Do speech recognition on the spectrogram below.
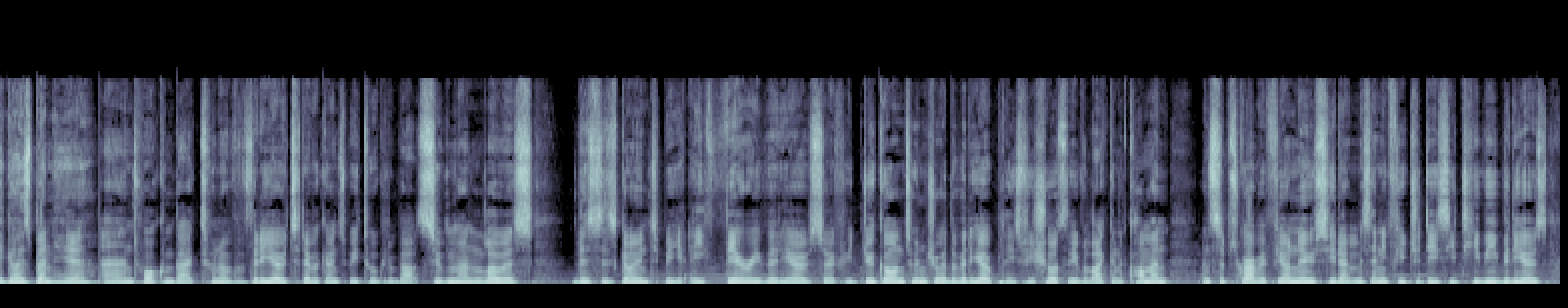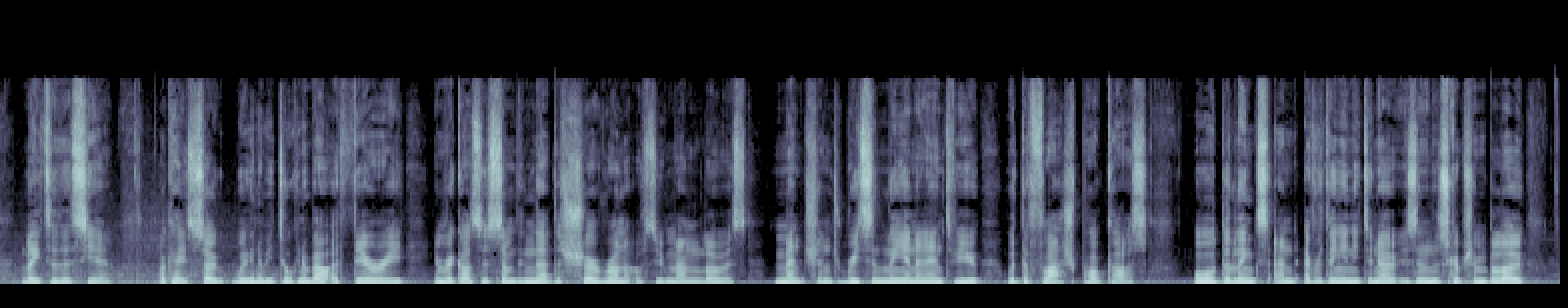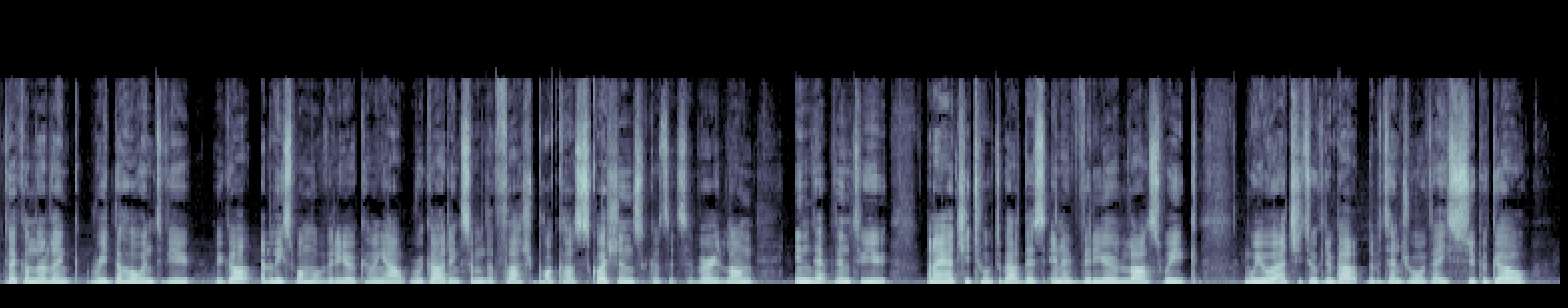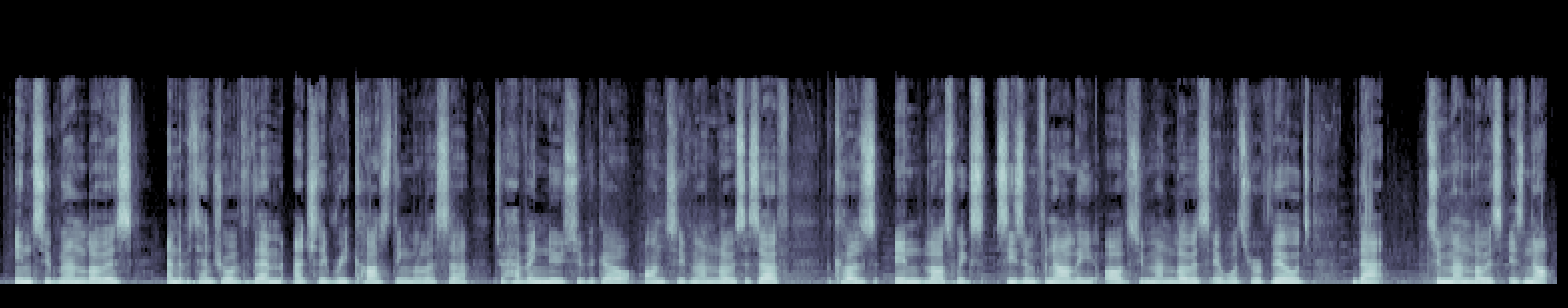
Hey guys, Ben here, and welcome back to another video. Today we're going to be talking about Superman Lois. This is going to be a theory video, so if you do go on to enjoy the video, please be sure to leave a like and a comment, and subscribe if you're new so you don't miss any future DC TV videos later this year. Okay, so we're going to be talking about a theory in regards to something that the showrunner of Superman Lois mentioned recently in an interview with the Flash podcast. All the links and everything you need to know is in the description below. Click on the link, read the whole interview. We got at least one more video coming out regarding some of the Flash podcast questions because it's a very long, in depth interview. And I actually talked about this in a video last week. We were actually talking about the potential of a Supergirl in Superman Lois and the potential of them actually recasting Melissa to have a new Supergirl on Superman Lois's Earth because in last week's season finale of Superman Lois, it was revealed that Superman Lois is not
